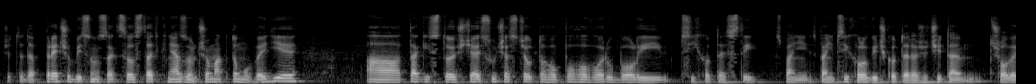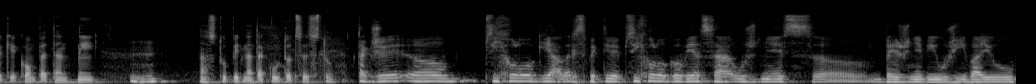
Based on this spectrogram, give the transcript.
že teda prečo by som sa chcel stať kňazom, čo ma k tomu vedie. A takisto ešte aj súčasťou toho pohovoru boli psychotesty s pani, s pani psychologičkou, teda, že či ten človek je kompetentný mm-hmm nastúpiť na takúto cestu. Takže e, psychológia, respektíve psychológovia sa už dnes e, bežne využívajú e,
